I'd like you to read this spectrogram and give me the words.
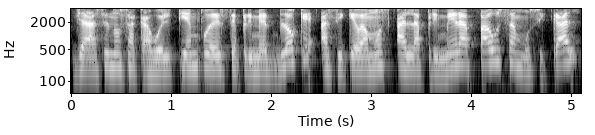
ya se nos acabó el tiempo de este primer bloque, así que vamos a la primera pausa musical.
